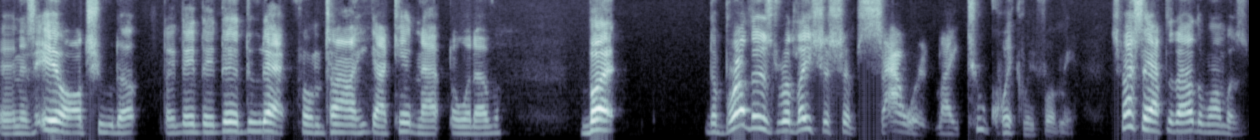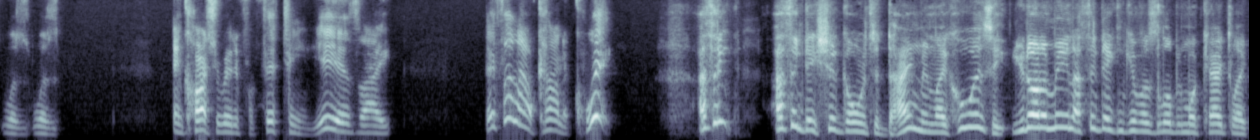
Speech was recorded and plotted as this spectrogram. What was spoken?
and his ear all chewed up. They they, they did do that from the time he got kidnapped or whatever. But the brothers' relationship soured like too quickly for me. Especially after the other one was was was incarcerated for 15 years. Like they fell out kind of quick. I think I think they should go into Diamond. Like, who is he? You know what I mean? I think they can give us a little bit more character. Like,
